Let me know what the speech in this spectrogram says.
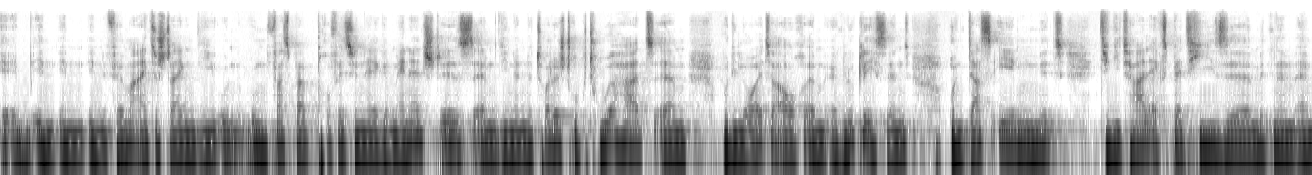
in, in, in, eine Firma einzusteigen, die unfassbar professionell gemanagt ist, ähm, die eine, eine, tolle Struktur hat, ähm, wo die Leute auch ähm, glücklich sind und das eben mit Digitalexpertise, mit einem ähm,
